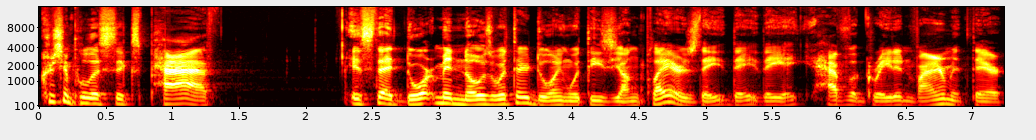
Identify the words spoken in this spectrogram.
Christian Pulisic's path, it's that Dortmund knows what they're doing with these young players. They they they have a great environment there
